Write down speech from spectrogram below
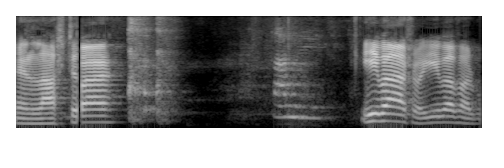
লাস্টে ইবা আসো ইবা পারব।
